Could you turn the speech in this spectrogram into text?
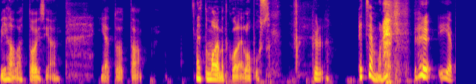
vihaavat toisiaan. Ja, tota, ja sitten molemmat kuolee lopussa. Kyllä. Et semmoinen. Jep.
